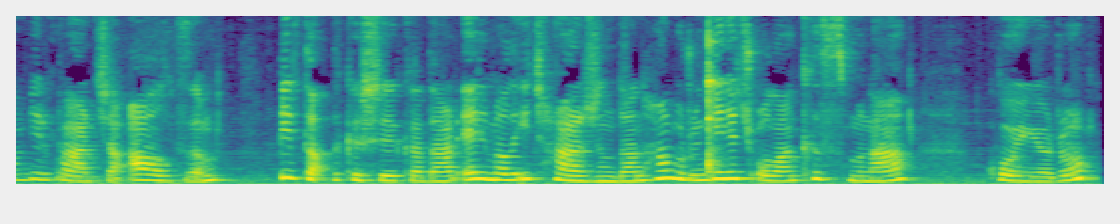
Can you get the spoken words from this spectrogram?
Buradan bir parça aldım. Bir tatlı kaşığı kadar elmalı iç harcından hamurun geniş olan kısmına koyuyorum.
